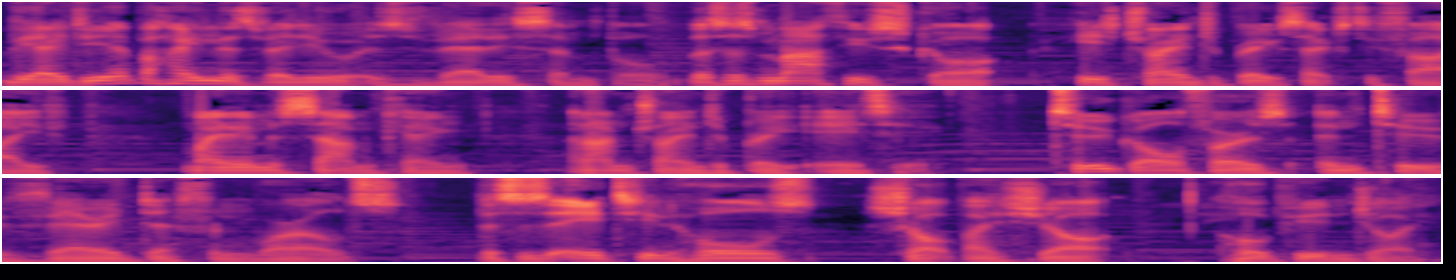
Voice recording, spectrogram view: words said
The idea behind this video is very simple. This is Matthew Scott, he's trying to break 65. My name is Sam King, and I'm trying to break 80. Two golfers in two very different worlds. This is 18 holes, shot by shot. Hope you enjoy.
